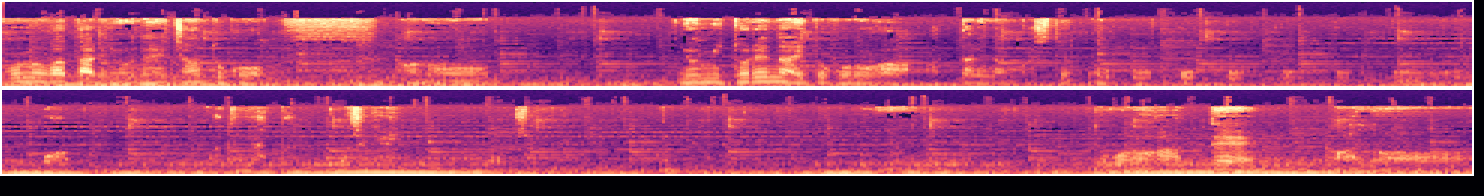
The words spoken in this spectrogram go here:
物語をね、ちゃんとこう、あの、読み取れないところがあったりなんかして、お、お、お、お、お、お、あ、またやった。申し訳ない。申し訳ない。ところがあって、あの、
